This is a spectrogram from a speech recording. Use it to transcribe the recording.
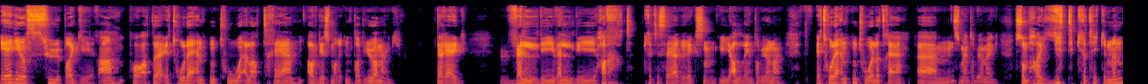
jeg er jo supergira på at jeg tror det er enten to eller tre av de som har intervjua meg, der jeg veldig, veldig hardt kritiserer Riksen i alle intervjuene. Jeg tror det er enten to eller tre um, som intervjuer meg, som har gitt kritikken min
